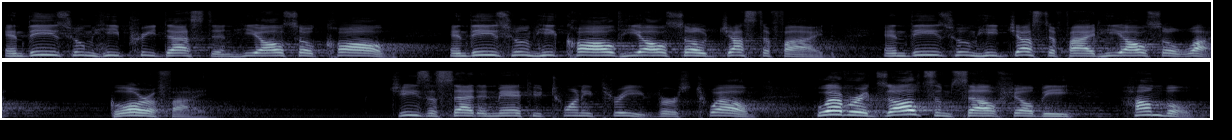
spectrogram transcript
"And these whom he predestined, he also called, and these whom he called, he also justified, and these whom he justified, he also what? Glorified." Jesus said in Matthew 23 verse 12, Whoever exalts himself shall be humbled,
